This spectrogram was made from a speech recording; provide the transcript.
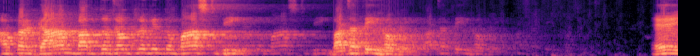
আপনার গান, বাদ্যযন্ত্র কিন্তু মাস্ট বি বাজাতেই হবে। এই,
